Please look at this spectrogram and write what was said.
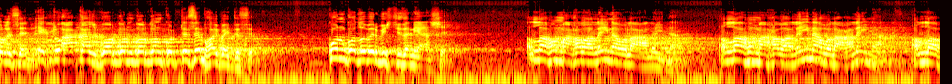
বলেছেন? একটু আকাশ গর্গন গর্গন করতেছে, ভয় পাইতেছে। কোন গজবের বৃষ্টি জানি আসে? আল্লাহুম্মা হাওয়া আলাইনা ওয়ালা আলাইনা। আল্লাহ হাওয়া আলাইনা ওয়ালা আলাইনা। আল্লাহ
